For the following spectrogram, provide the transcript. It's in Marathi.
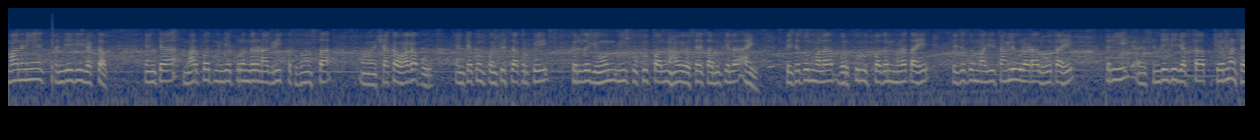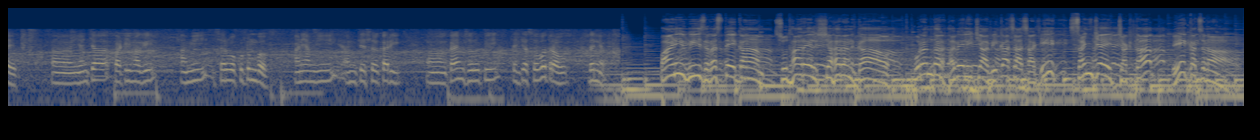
माननीय संजयजी जगताप यांच्या मार्फत म्हणजे पुरंदर नागरी पतसंस्था शाखा वाघापूर यांच्याकडून पंचवीस लाख रुपये कर्ज घेऊन मी कुक्कुटपालन हा व्यवसाय चालू केला आहे. त्याच्यातून मला भरपूर उत्पादन मिळत आहे. त्याच्यातून माझी चांगली उलाढाल होत आहे. तरी संजयजी जगताप चेअरमन साहेब यांच्या पाठीमागे आम्ही सर्व कुटुंब आणि आम्ही आमचे सहकारी कायमस्वरूपी त्यांच्यासोबत राहू. धन्यवाद. पाणी वीज रस्ते काम सुधारेल शहरन गाव. पुरंदर हवेलीच्या विकासासाठी संजय जगताप एकच नाव.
